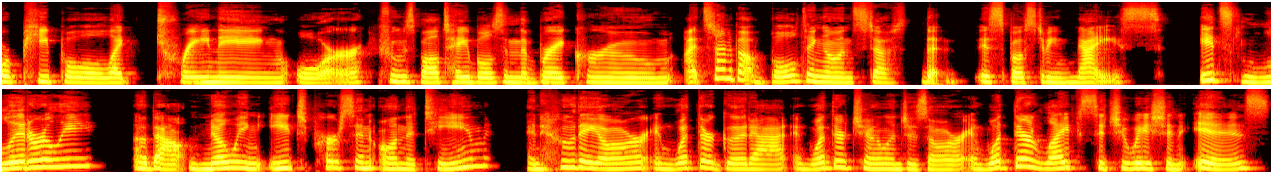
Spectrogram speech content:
for people like training or foosball tables in the break room. It's not about bolting on stuff that is supposed to be nice. It's literally about knowing each person on the team and who they are and what they're good at and what their challenges are and what their life situation is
